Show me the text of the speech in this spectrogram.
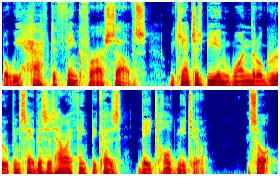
but we have to think for ourselves. We can't just be in one little group and say, this is how I think because they told me to. So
